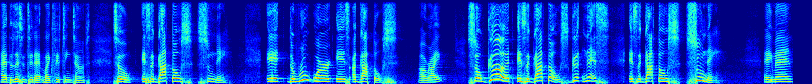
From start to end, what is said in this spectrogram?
I had to listen to that like 15 times. So it's agathos sune. It the root word is agatos. All right? So good is agathos, goodness is agathos sune. Amen.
